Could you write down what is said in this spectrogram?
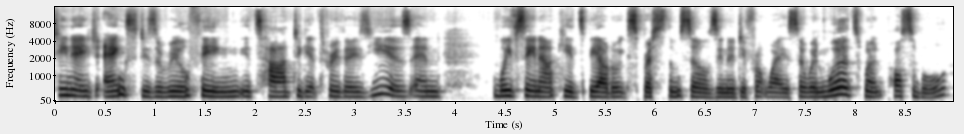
teenage angst is a real thing. It's hard to get through those years and we've seen our kids be able to express themselves in a different way. So when words weren't possible,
